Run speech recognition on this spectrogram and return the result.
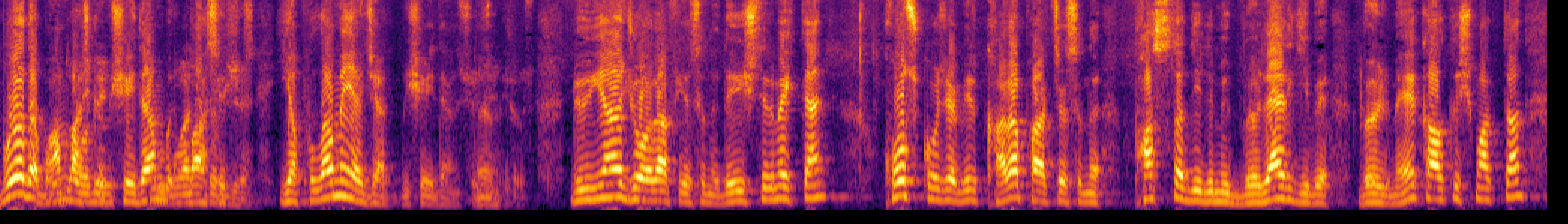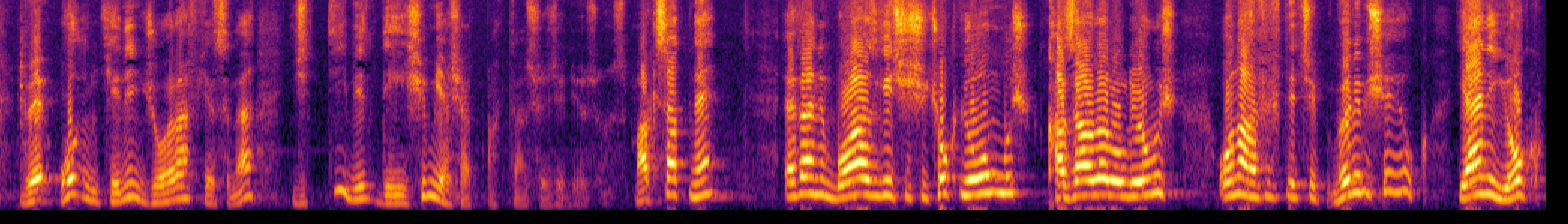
Burada bambaşka bir şeyden bahsediyoruz. Şey. Yapılamayacak bir şeyden söz evet. ediyoruz. Dünya coğrafyasını değiştirmekten koskoca bir kara parçasını pasta dilimi böler gibi bölmeye kalkışmaktan ve o ülkenin coğrafyasına ciddi bir değişim yaşatmaktan söz ediyorsunuz. Maksat ne? Efendim boğaz geçişi çok yoğunmuş, kazalar oluyormuş, onu hafifletecek. Böyle bir şey yok. Yani yok.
